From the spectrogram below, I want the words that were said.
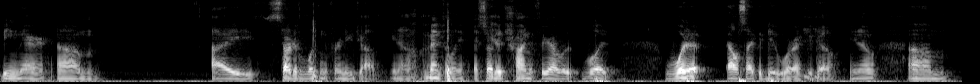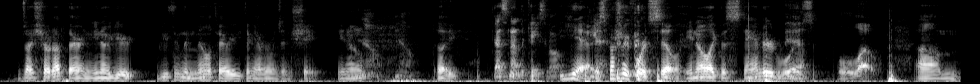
being there. Um, I started looking for a new job. You know, Okay. mentally, I started trying to figure out what what what else I could do, where I could go. You know, um, so I showed up there, and you know, you you think the military, you think everyone's in shape. You know, no, no. like That's not the case at all. yeah, especially Fort Sill. You know, like the standard was low. Um,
